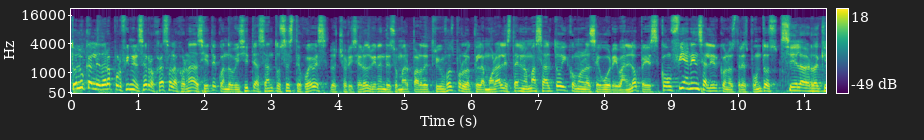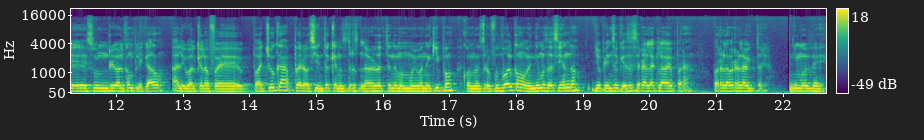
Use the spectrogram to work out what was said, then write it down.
Toluca le dará por fin el cerrojazo a la jornada 7 cuando visite a Santos este jueves. Los choriceros vienen de sumar par de triunfos, por lo que la moral está en lo más alto y como lo asegura Iván López, confían en salir con los tres puntos. Sí, la verdad que es un rival complicado, al igual que lo fue Pachuca, pero siento que nosotros la verdad tenemos muy buen equipo. Con nuestro fútbol, como venimos haciendo, yo pienso que esa será la clave para, para lograr la victoria. Venimos de,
